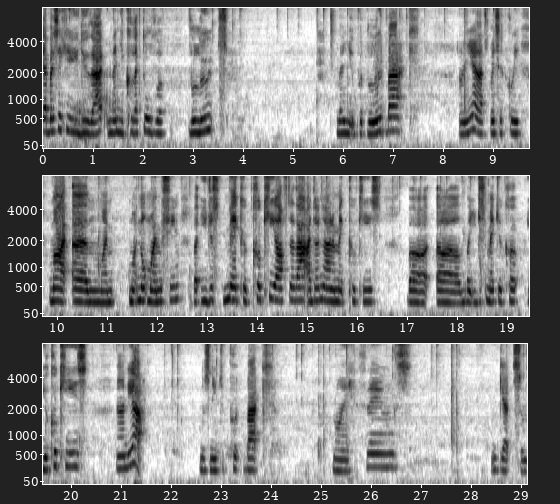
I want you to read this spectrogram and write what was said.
Yeah, basically you do that, and then you collect all the the loot. Then you put the loot back, and yeah, that's basically my um my my not my machine, but you just make a cookie after that. I don't know how to make cookies, but um but you just make your cook your cookies, and yeah, just need to put back my things get some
